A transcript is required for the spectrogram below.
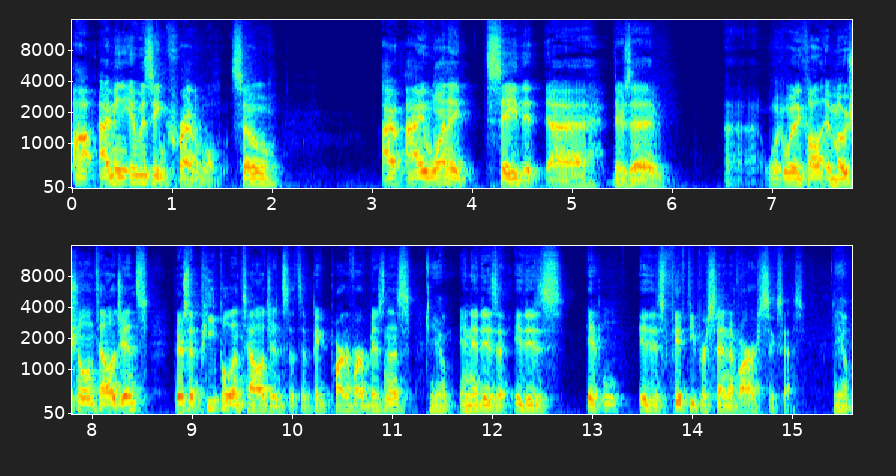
uh, I mean, it was incredible. So I, I want to say that uh, there's a, uh, what, what do you call it? Emotional intelligence. There's a people intelligence that's a big part of our business. Yep. And it is, it is, it, it is 50% of our success. Yep.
